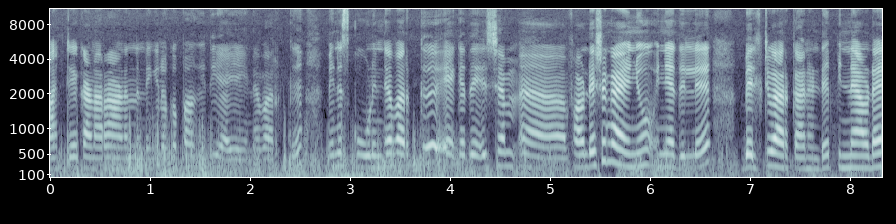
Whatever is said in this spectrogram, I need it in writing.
മറ്റേ കിണറാണെന്നുണ്ടെങ്കിലും ഒക്കെ പകുതിയായി അതിന്റെ വർക്ക് പിന്നെ സ്കൂളിന്റെ വർക്ക് ഏകദേശം ഫൗണ്ടേഷൻ കഴിഞ്ഞു. ഇനി അതിൽ ബെൽറ്റ് വാർക്കാനുണ്ട്. പിന്നെ അവിടെ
